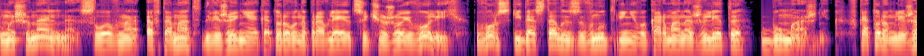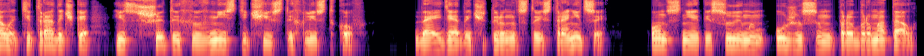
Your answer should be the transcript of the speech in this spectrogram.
Машинально, словно автомат, движения которого направляются чужой волей, Ворский достал из внутреннего кармана жилета бумажник, в котором лежала тетрадочка из сшитых вместе чистых листков. Дойдя до четырнадцатой страницы, он с неописуемым ужасом пробормотал.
